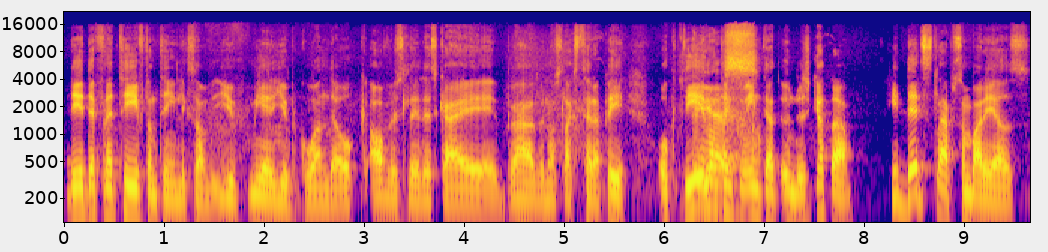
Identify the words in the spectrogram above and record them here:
det är definitivt någonting liksom, djup, mer djupgående och obviously this guy behöver någon slags terapi. Och det är Yes. någonting som inte är att underskatta. He did slap somebody else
